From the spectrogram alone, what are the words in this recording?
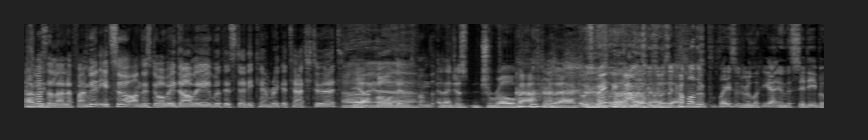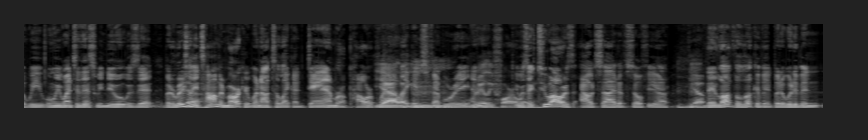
This was a lot of fun. We had Itzo on this doorway dolly with a Steadicam rig attached to it. Oh, Yeah. Pulled in from the. and then just drove after that. It was great we found this because there was a couple other places we were looking at in the city, but we when we went to this, we knew it was it. But originally, Yeah. Tom and Mark had went out to like a dam or a power plant. Yeah, like, like it was mm, February. and really far It was like two hours outside of Sofia. Yeah. They loved the look of it, but it would have been.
